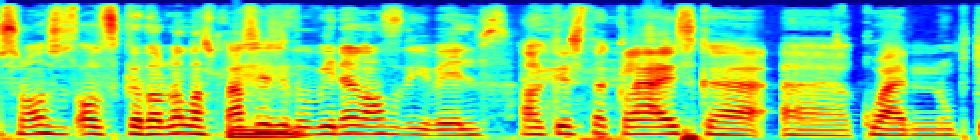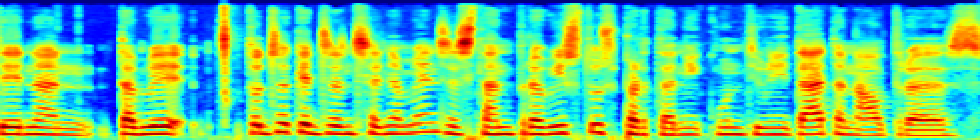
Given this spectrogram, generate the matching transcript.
són els, els que donen les classes mm. i dominen els nivells. El que està clar és que eh, quan obtenen... També tots aquests ensenyaments estan previstos per tenir continuïtat en altres,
